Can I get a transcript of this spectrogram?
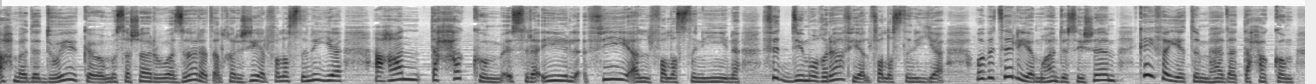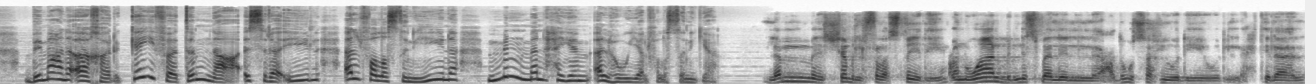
أحمد الدويك مستشار وزارة الخارجية الفلسطينية عن تحكم إسرائيل في الفلسطينيين في الديموغرافيا الفلسطينية. وبالتالي يا مهندس هشام كيف يتم هذا التحكم؟ بمعنى آخر كيف تمنع إسرائيل الفلسطينيين من منحهم الهوية الفلسطينية؟ لم الشمل الفلسطيني عنوان بالنسبة للعدو الصهيوني والاحتلال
